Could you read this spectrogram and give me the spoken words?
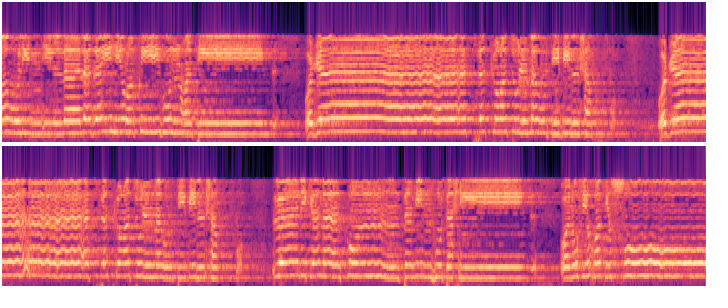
قول إلا لديه رقيب عتيد. وجاءت سكرة الموت بالحق. وجاءت سكرة الموت بالحق. ذلك ما كنت منه تحيد. ونفخ في الصور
